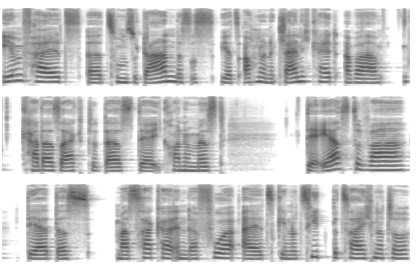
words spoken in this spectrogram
Ebenfalls äh, zum Sudan, das ist jetzt auch nur eine Kleinigkeit, aber Kada sagte, dass der Economist der erste war, der das Massaker in Darfur als Genozid bezeichnete,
